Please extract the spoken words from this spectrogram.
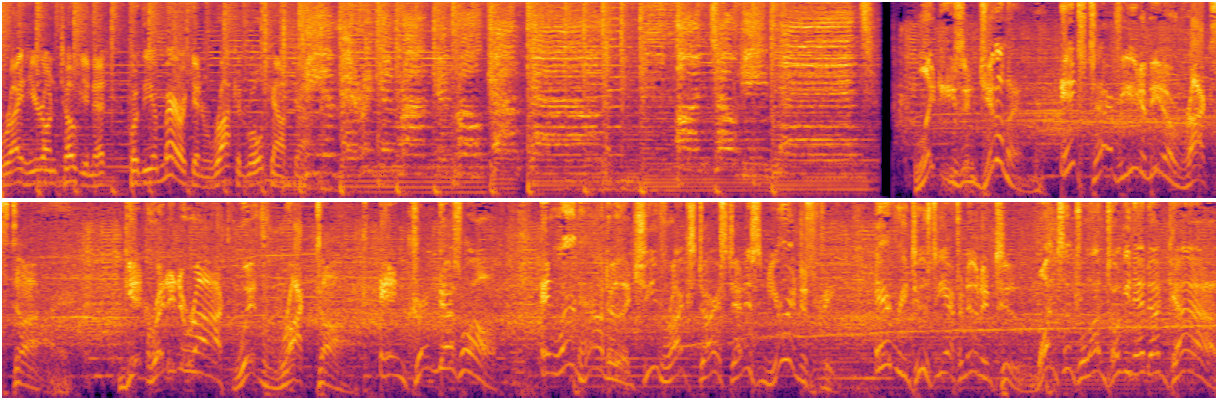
right here on TogiNet for the American Rock and Roll Countdown. The American Rock and Roll Countdown on TogiNet. Ladies and gentlemen, it's time for you to be a rock star. Get ready to rock with Rock Talk and Craig Duswalt and learn how to achieve rock star status in your industry. Every Tuesday afternoon at 2, 1 Central on TogiNet.com.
